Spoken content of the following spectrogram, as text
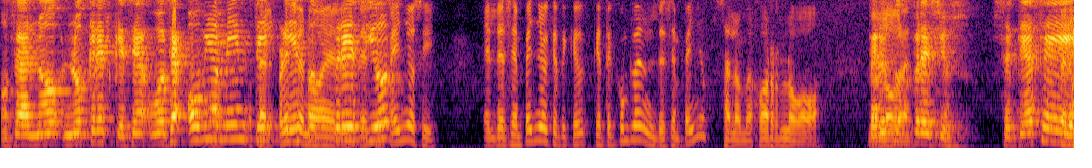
O sea, no, no crees que sea, o sea, obviamente el estos precios. El desempeño sí. El desempeño que te, que te cumplan el desempeño, pues a lo mejor lo. Pero estos precios, se te hace. Pero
